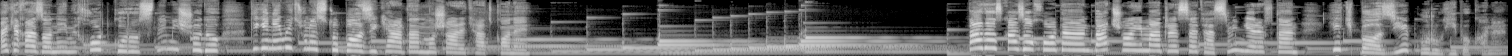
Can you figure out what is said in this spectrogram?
اگه غذا نمی‌خورد گرسنه می‌شد و دیگه نمی‌تونست تو بازی کردن مشارکت کنه. بعد از غذا خوردن بچه های مدرسه تصمیم گرفتن یک بازی گروهی بکنن.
